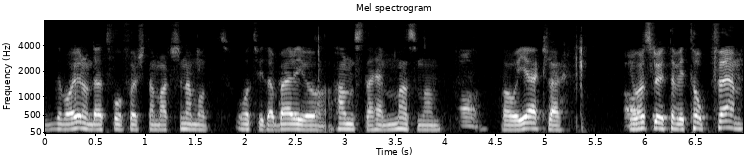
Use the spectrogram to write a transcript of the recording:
det var ju de där två första matcherna mot Åtvidaberg och Halmstad hemma som man Ja. var och jäklar. Ja. År slutar vi topp fem.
